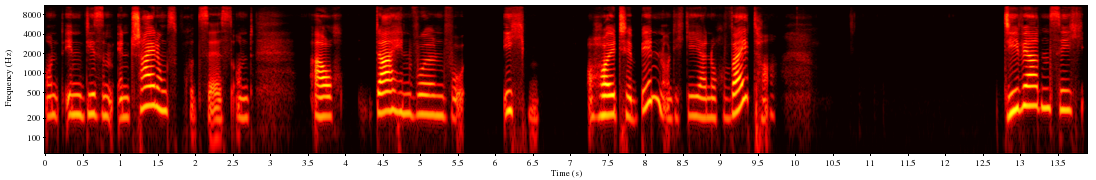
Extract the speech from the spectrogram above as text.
und in diesem Entscheidungsprozess und auch dahin wollen, wo ich heute bin und ich gehe ja noch weiter, die werden sich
